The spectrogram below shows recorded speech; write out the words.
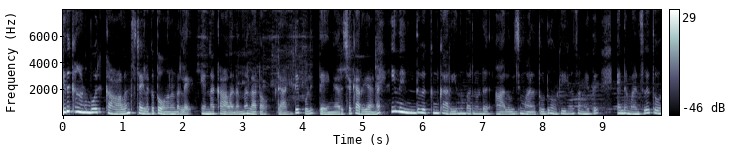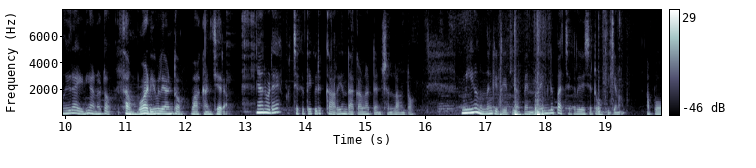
ഇത് കാണുമ്പോൾ ഒരു കാളൻ സ്റ്റൈലൊക്കെ തോന്നണുണ്ടല്ലേ? എന്നാൽ കാളനൊന്നല്ല കേട്ടോ ഒരു അടിപൊളി തേങ്ങ അരച്ച കറിയാണ്. ഇന്ന് എന്ത് വെക്കും കറി എന്നും പറഞ്ഞുകൊണ്ട് ആലോചിച്ച് മനത്തോട്ട് നോക്കിയിരിക്കുന്ന സമയത്ത് എന്റെ മനസ്സിൽ തോന്നിയൊരു ഐഡിയ ആണ് കേട്ടോ സംഭവം അടിപൊളിയാണ് കേട്ടോ വാ കാണിച്ചു തരാം. ഞാനിവിടെ ഉച്ചക്കത്തേക്ക് ഒരു കറി ഉണ്ടാക്കാനുള്ള ടെൻഷനിലാണ് കേട്ടോ മീനൊന്നും കിട്ടിയിട്ടില്ല. അപ്പോൾ എന്തെങ്കിലും പച്ചക്കറി വെച്ചിട്ട് ഒപ്പിക്കണം. അപ്പോൾ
